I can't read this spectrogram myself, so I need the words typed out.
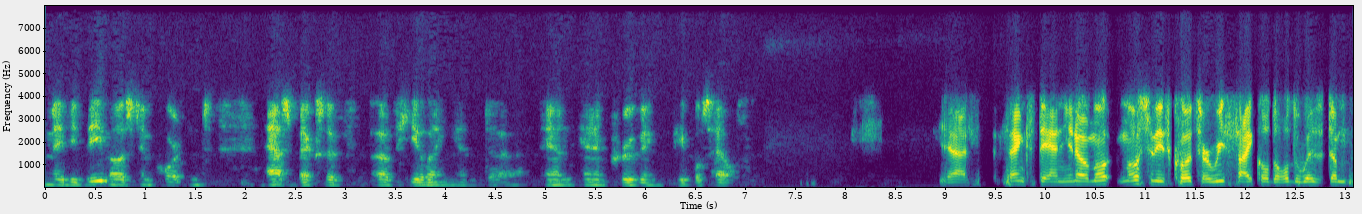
maybe the most important aspects of, of healing and, uh, and, and improving people's health. Yeah, thanks, Dan. You know, mo- most of these quotes are recycled old wisdom,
